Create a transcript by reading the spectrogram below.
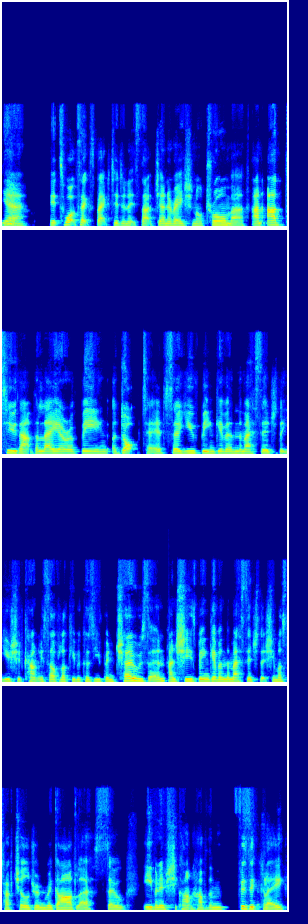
yeah. It's what's expected and it's that generational trauma. And add to that the layer of being adopted. So you've been given the message that you should count yourself lucky because you've been chosen. And she's been given the message that she must have children regardless. So even if she can't have them physically,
